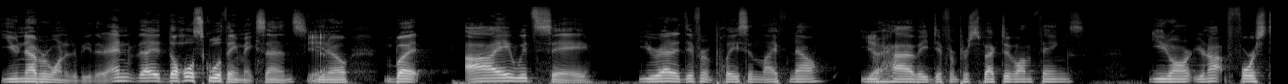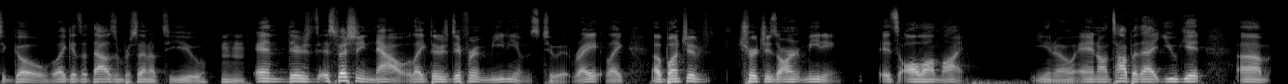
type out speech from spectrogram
You never wanted to be there, and the, the whole school thing makes sense, Yeah. you know. But I would say you're at a different place in life now. You Yeah. have a different perspective on things. You don't. You're not forced to go. Like it's a thousand percent up to you. Mhm. And there's especially now, like there's different mediums to it, right? Like a bunch of churches aren't meeting. It's all online, you know. And on top of that, you get. Um,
